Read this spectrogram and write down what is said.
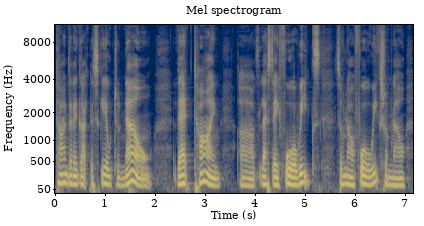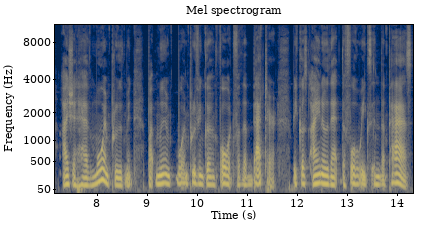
time that I got the scale to now, that time, uh, let's say four weeks. So now, four weeks from now, I should have more improvement, but more, more improvement going forward for the better because I know that the four weeks in the past,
